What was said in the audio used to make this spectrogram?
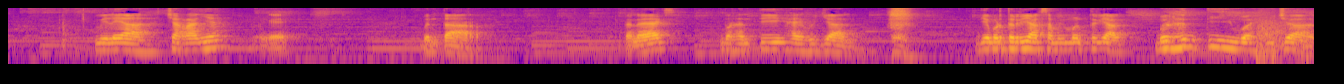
Milia caranya, oke. Okay. Bentar. Kita next. Berhenti hai hujan. Dia berteriak sambil berteriak, berhenti wahai hujan.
